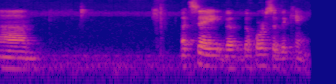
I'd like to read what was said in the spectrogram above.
um, let's say the, the horse of the king.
